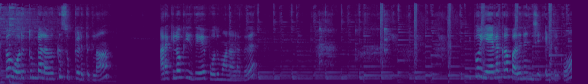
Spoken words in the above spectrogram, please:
இப்போ ஒரு துண்டளவுக்கு சுக்கு எடுத்துக்கலாம். அரை கிலோக்கு இதே போதுமான அளவு. இப்போ ஏலக்காய் பதினஞ்சு எடுத்திருக்கோம்.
